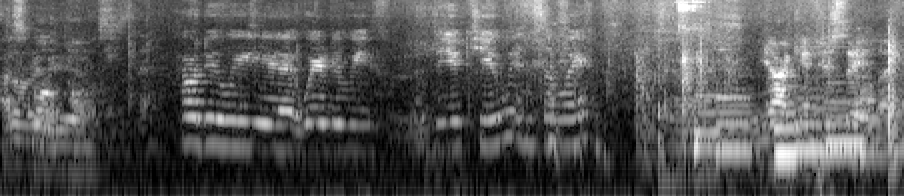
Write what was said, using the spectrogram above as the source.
I a don't small really, uh, pause. How do we, uh, where do we, do you cue in some way? Uh, yeah, I can just say like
